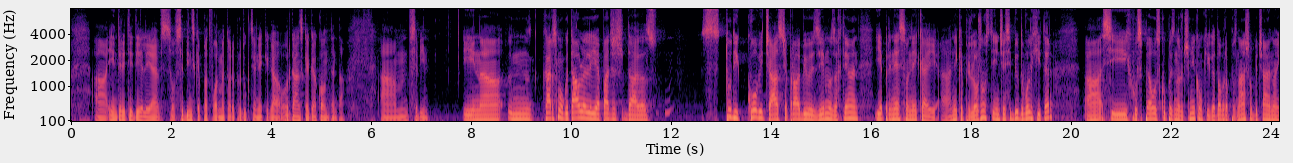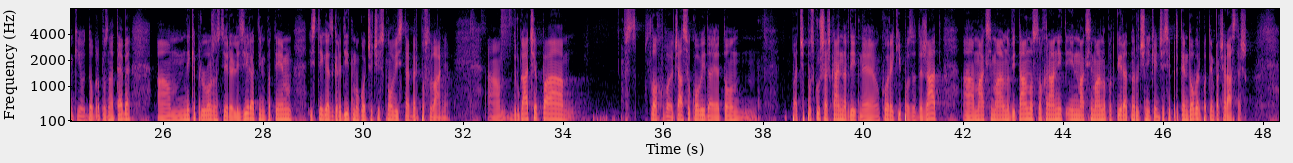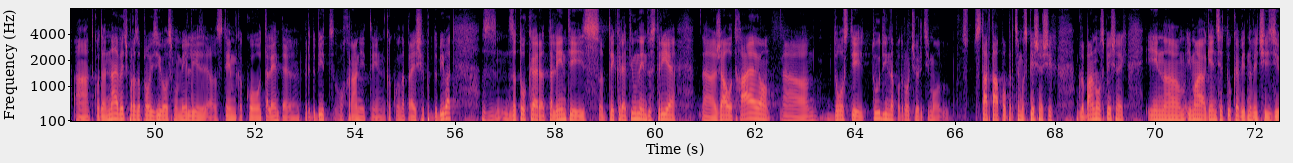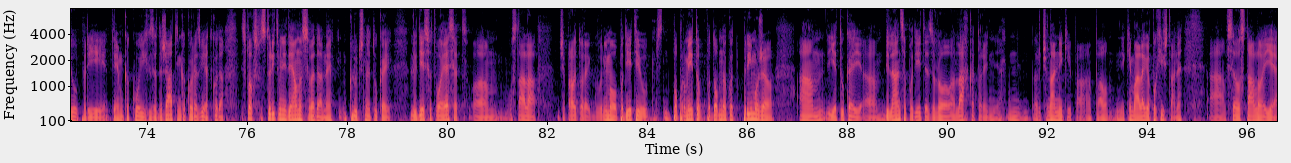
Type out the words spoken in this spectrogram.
a, in tretji del je, so vsebinske platforme, torej produkcija nekega organskega kontenta, vsebin. In uh, kar smo ugotavljali, je pač, da tudi COVID čas, čeprav je bil izjemno zahteven, je prinesel nekaj, uh, nekaj priložnosti. Če si bil dovolj hiter, uh, si jih uspel skupaj z naročnikom, ki ga dobro poznaš, običajno in ki dobro pozna tebe, um, neke priložnosti realizirati in potem iz tega zgraditi mogoče čist novi steber poslovanja. Um, drugače pa sploh v času COVID-a je to, pač poskušaš kaj narediti, ne, kore ekipo zadržati, a, maksimalno vitalnost ohraniti in maksimalno podpirati naročnike. In če si pri tem dober, potem pač rasteš. A, tako da največ izzivov smo imeli s tem, kako talente pridobiti, ohraniti in kako naprej še pridobivati. Z, zato, ker talenti iz te kreativne industrije žal odhajajo, dosti tudi na področju recimo start-upov, predvsem uspešnejših, globalno uspešnih in um, imajo agencije tukaj vedno večji izziv pri tem, kako jih zadržati in kako razvijati. Tako da sploh storitveni dejavnost seveda ne, ključno je tukaj, ljudje so tvoj eset, um, ostala, čeprav torej govorimo o podjetju po prometu, podobno kot primožev, um, je tukaj uh, bilanca podjetja zelo lahka, torej računalniki pa, pa nekaj malega pohištva. Ne. Uh, vse ostalo je,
